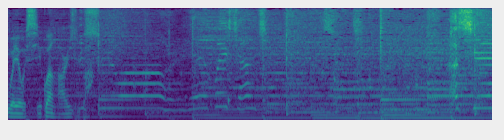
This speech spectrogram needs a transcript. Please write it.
唯有习惯而已吧。那些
